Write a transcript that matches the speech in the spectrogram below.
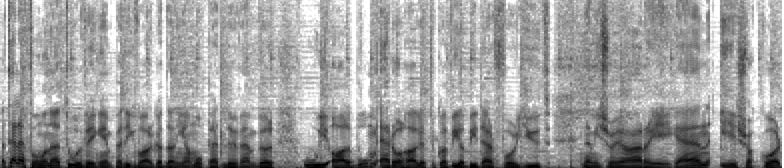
a telefonon a túlvégén pedig Varga Dani a Moped Lővenből. Új album, erről hallgattuk a Will Be There For You-t nem is olyan régen, és akkor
